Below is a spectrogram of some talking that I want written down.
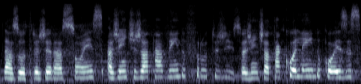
das outras gerações, a gente já está vendo frutos disso, a gente já está colhendo coisas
